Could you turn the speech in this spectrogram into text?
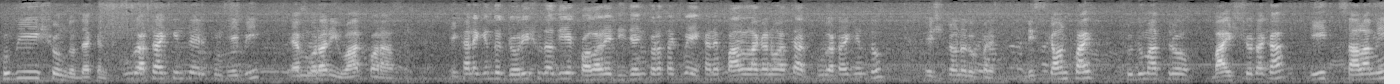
খুবই সুন্দর, দেখেন, পুরাটাই কিন্তু এরকম হেভি এম্বয়ডারি ওয়ার্ক করা আছে। এখানে কিন্তু জরি সুতা দিয়ে কলারে ডিজাইন করা থাকবে, এখানে পাল লাগানো আছে, আর পুরাটাই কিন্তু স্টোনের উপরে। ডিসকাউন্ট প্রাইস শুধুমাত্র বাইশশো টাকা ঈদ, সালামি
